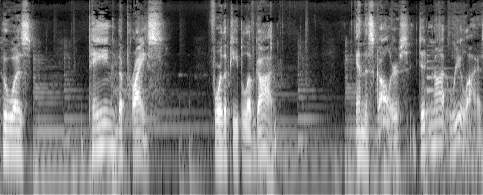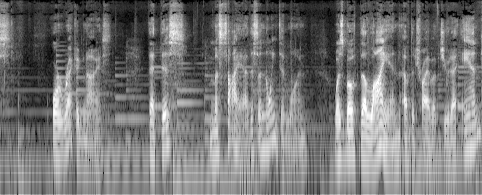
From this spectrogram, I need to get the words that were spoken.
who was paying the price for the people of God. And the scholars did not realize or recognize that this Messiah, this anointed one, was both the lion of the tribe of Judah and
